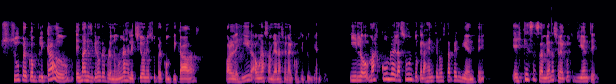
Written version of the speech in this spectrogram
súper complicado, es más, ni siquiera un referéndum, unas elecciones súper complicadas para elegir a una Asamblea Nacional Constituyente. Y lo más cumbre del asunto, que la gente no está pendiente, es que esa Asamblea Nacional Constituyente,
